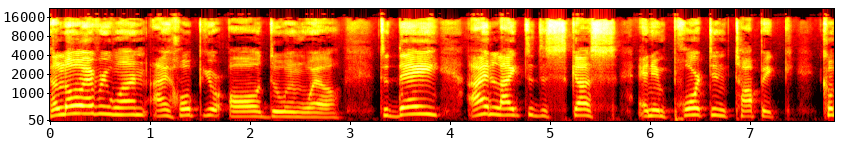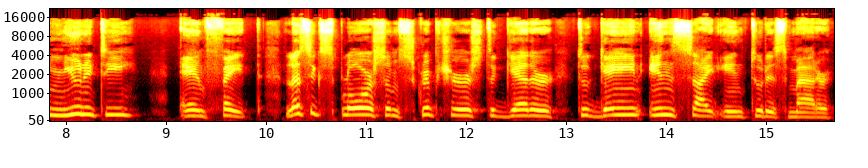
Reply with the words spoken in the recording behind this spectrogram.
Hello, everyone. I hope you're all doing well. Today, I'd like to discuss an important topic community and faith. Let's explore some scriptures together to gain insight into this matter.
